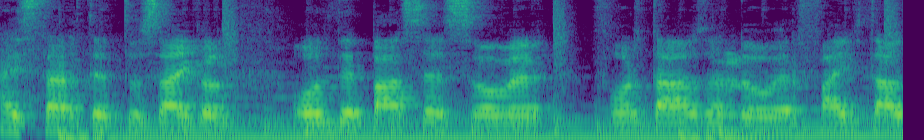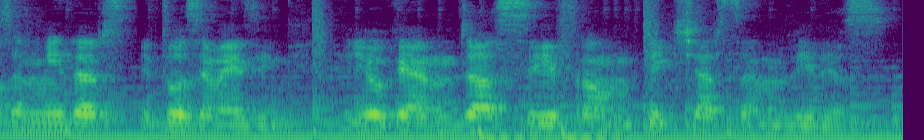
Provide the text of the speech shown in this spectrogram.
I started to cycle all the passes over 4000 over 5000 meters. It was amazing. You can just see from pictures and videos.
